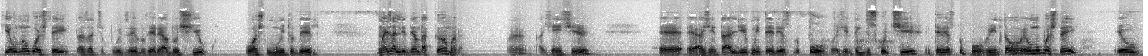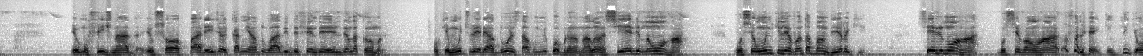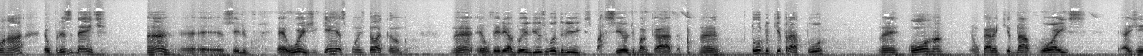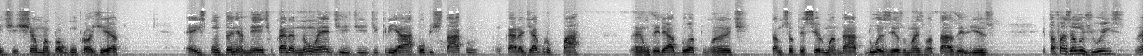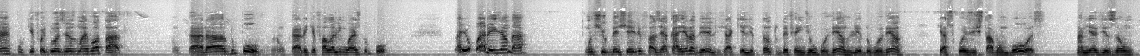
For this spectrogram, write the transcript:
que eu não gostei das atitudes aí do vereador Chico, gosto muito dele, mas ali dentro da Câmara, né, a gente é, é, a gente está ali com o interesse do povo, a gente tem que discutir o interesse do povo. Então eu não gostei, eu, eu não fiz nada, eu só parei de caminhar do lado e defender ele dentro da Câmara. Porque muitos vereadores estavam me cobrando, Alan, se ele não honrar você é o único que levanta a bandeira aqui. Se ele não honrar, você vai honrar? Eu falei, quem tem que honrar é o presidente. Ah, é, é, se ele é hoje, quem responde pela Câmara? Né, é o vereador Elísio Rodrigues, parceiro de bancada. Né, tudo que tratou, né, honra, é um cara que dá voz, a gente chama para algum projeto, é, espontaneamente, o cara não é de, de, de criar obstáculo, é um cara de agrupar, né, um vereador atuante, está no seu terceiro mandato, duas vezes o mais votado, Elísio, e está fazendo juiz, né, porque foi duas vezes mais votado. É um cara do povo, é um cara que fala a linguagem do povo. Aí eu parei de andar. O Chico deixei ele fazer a carreira dele, já que ele tanto defendia o governo, líder do governo, que as coisas estavam boas, na minha visão,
